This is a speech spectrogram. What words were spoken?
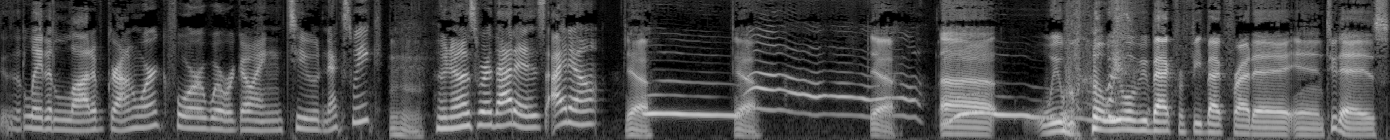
laid a lot of groundwork for where we're going to next week. Mm-hmm. Who knows where that is? I don't. Yeah, Ooh, Yeah. ah, yeah. Uh, we will, we will be back for Feedback Friday in two days.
